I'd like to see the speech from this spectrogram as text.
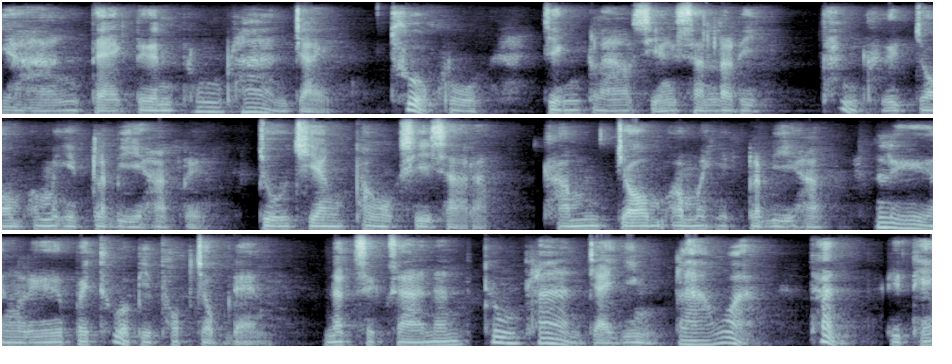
อย่างแตกเตือนพรุ่งพล่านใจ ทั่วครูจึงกล่าวเสียงสันลริท่านคือจอมอมหิตกระบี่หักเลย จูเชียงพงกศีสารับคำจอมอมหิตกระบี่หัก เลื่องลือไปทั่วพิภพจบแดน นักศึกษานั้นพรุ่งพล่านใจยิ่งกล่าวว่า ท่านที่แท้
